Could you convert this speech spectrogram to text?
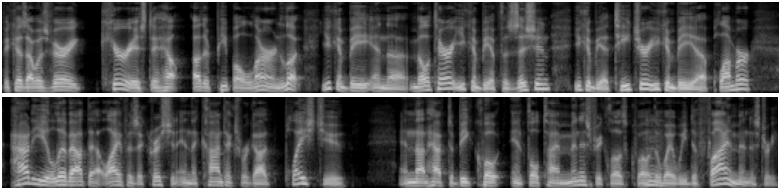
Because I was very curious to help other people learn look, you can be in the military, you can be a physician, you can be a teacher, you can be a plumber. How do you live out that life as a Christian in the context where God placed you and not have to be, quote, in full time ministry, close quote, mm. the way we define ministry?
